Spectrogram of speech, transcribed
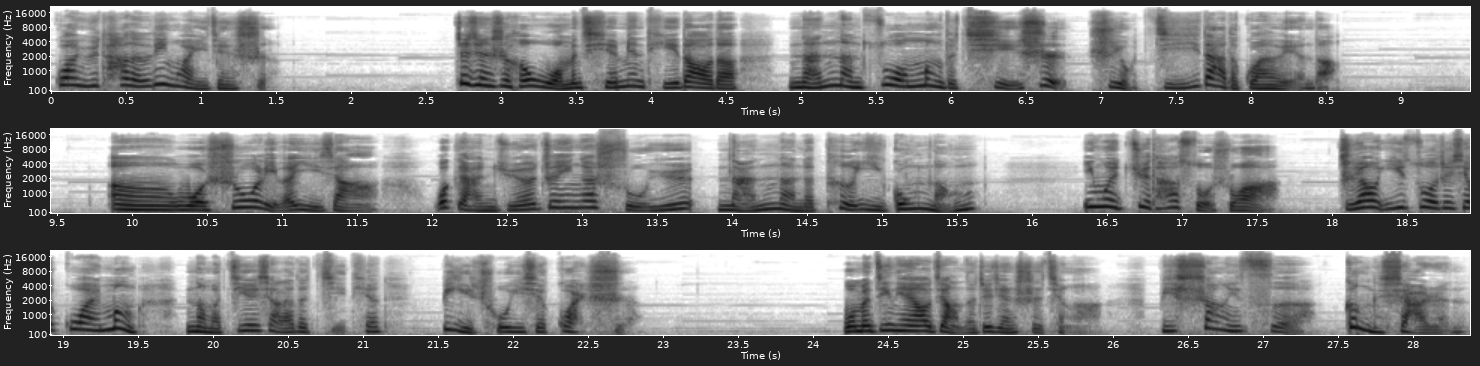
关于他的另外一件事。这件事和我们前面提到的楠楠做梦的启示是有极大的关联的。嗯，我梳理了一下，我感觉这应该属于楠楠的特异功能。因为据他所说啊，只要一做这些怪梦，那么接下来的几天必出一些怪事。我们今天要讲的这件事情啊，比上一次更吓人，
